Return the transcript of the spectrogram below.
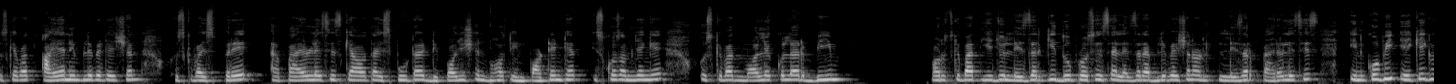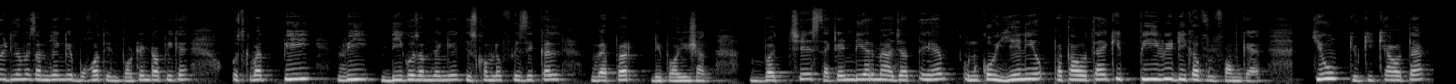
उसके बाद आयन इम्प्लीमेंटेशन उसके बाद स्प्रे पायरोलिसिस क्या होता है? स्पूटर डिपोजिशन बहुत इंपॉर्टेंट है, इसको समझेंगे। उसके बाद मॉलिकुलर बीम और उसके बाद ये जो लेज़र की दो प्रोसेस है लेज़र एब्लिवेशन और लेज़र पैरालिसिस इनको भी एक एक वीडियो में समझेंगे, बहुत इंपॉर्टेंट टॉपिक है। उसके बाद पी वी डी को समझेंगे, जिसको हम लोग फ़िज़िकल वेपर डिपोजिशन बच्चे सेकेंड ईयर में आ जाते हैं, उनको ये नहीं पता होता है कि पी वी डी का फुल फॉर्म क्या है। क्यों? क्योंकि क्या होता है,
